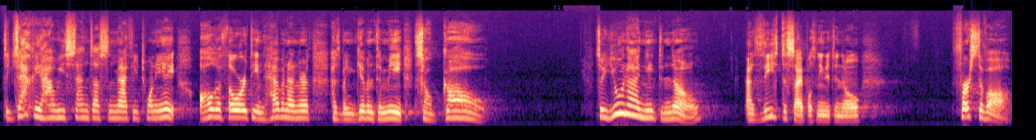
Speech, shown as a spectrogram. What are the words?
It's exactly how he sends us in Matthew 28. All authority in heaven and earth has been given to me, so go. So you and I need to know, as these disciples needed to know, first of all,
